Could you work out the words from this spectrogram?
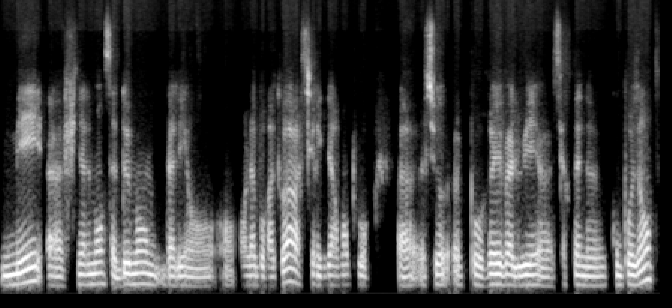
mais euh, finalement ça demande d'aller en, laboratoire assez régulièrement pour euh, pour réévaluer certaines composantes.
